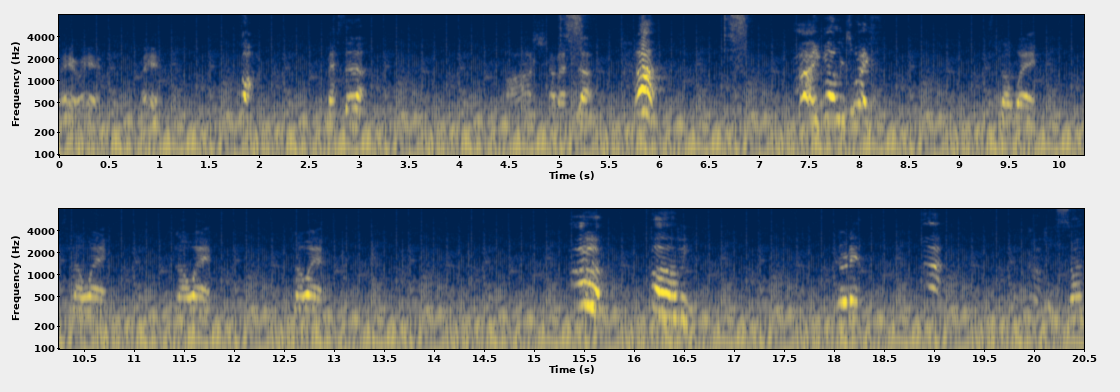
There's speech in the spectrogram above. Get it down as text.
Right here. Right here. Right here. Fuck. Messed that up. Ah, sh- I messed up. Ah! Ah, he got me twice. There's no way. There's no way. There's no way. There's no way. Ah! Follow me. There it son.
